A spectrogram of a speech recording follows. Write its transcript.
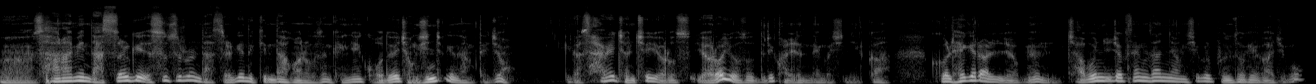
어, 사람이 낯설게 스스로를 낯설게 느낀다고 하는 것은 굉장히 고도의 정신적인 상태죠. 그러니까 사회 전체 여러 여러 요소들이 관련된 것이니까 그걸 해결하려면 자본주의적 생산 양식을 분석해 가지고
